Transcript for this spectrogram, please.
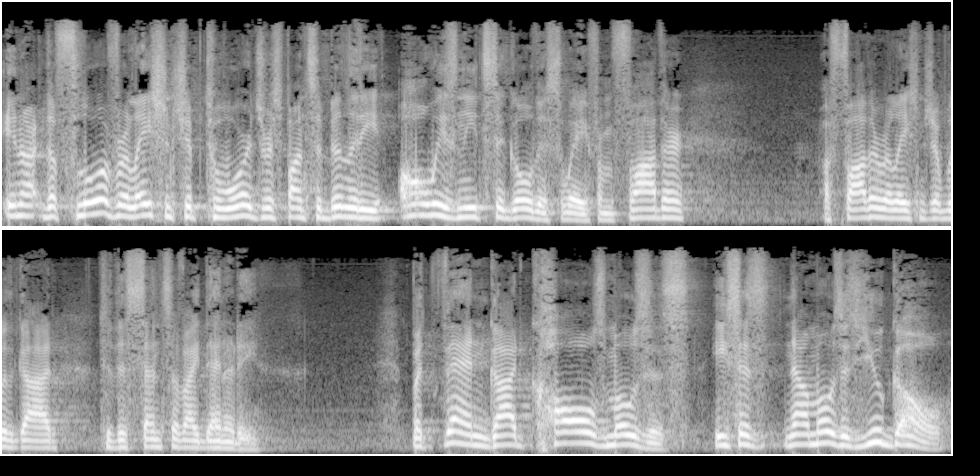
In our, the flow of relationship towards responsibility always needs to go this way from father, a father relationship with God, to this sense of identity. But then God calls Moses. He says, Now, Moses, you go.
